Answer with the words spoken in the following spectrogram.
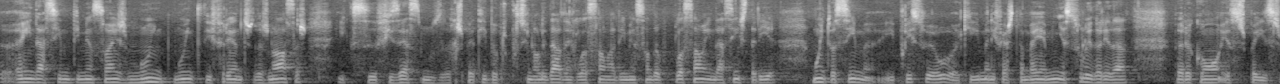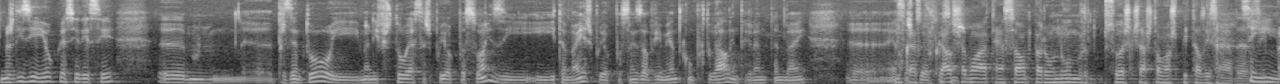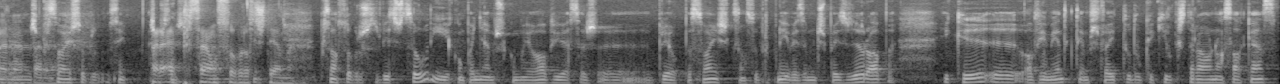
uh, ainda assim de dimensões muito, muito diferentes das nossas e que se fizéssemos a respectiva proporcionalidade em relação à dimensão da população, ainda assim estaria muito acima e por isso eu aqui manifesto também a minha solidariedade para com esses países. Mas dizia eu que o SEDC um, apresentou e manifestou essas preocupações e, e, também as preocupações, obviamente, com Portugal, integrando também uh, essas no caso de Portugal chamou a atenção para o número de pessoas que já estão hospitalizadas. Sim, para, as pressões sobre, sim, as para pressões, a pressão sobre o sim, sistema. Pressão sobre os serviços de saúde e acompanhamos, como é óbvio, essas uh, preocupações que são sobreponíveis a muitos países da Europa e que, uh, obviamente, que temos feito tudo aquilo que estará ao nosso alcance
